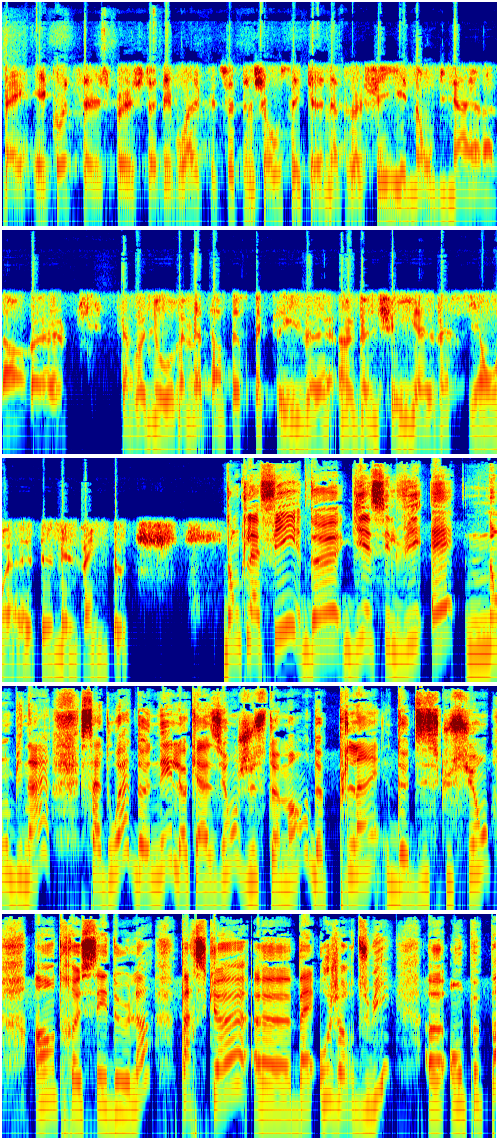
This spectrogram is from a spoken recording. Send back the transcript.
Ben, écoute, je, peux, je te dévoile tout de suite une chose, c'est que notre fille est non binaire, alors euh, ça va nous remettre en perspective euh, un gars, une fille version 2022. Donc, la fille de Guy et Sylvie est non-binaire. Ça doit donner l'occasion, justement, de plein de discussions entre ces deux-là, parce que, euh, ben, aujourd'hui, euh, on peut pas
